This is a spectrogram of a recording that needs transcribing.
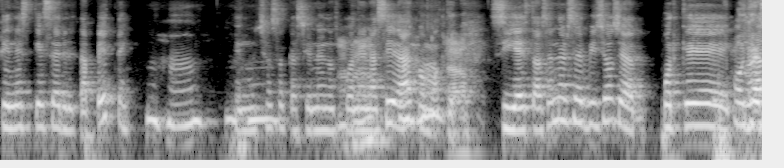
tienes que ser el tapete. En muchas ocasiones nos ponen así, ¿verdad? Como que si estás en el servicio, o sea, ¿por qué? O ya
